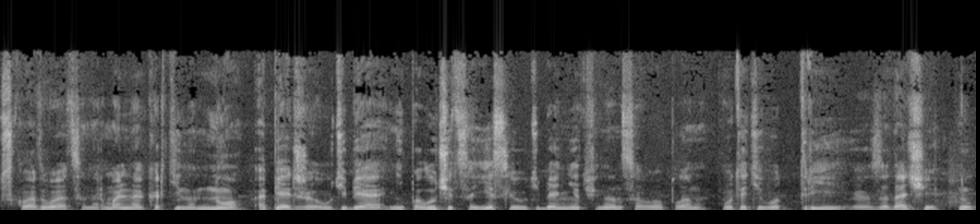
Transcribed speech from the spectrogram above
складывается нормальная картина. Но, опять же, у тебя не получится, если у тебя нет финансового плана. Вот эти вот три э, задачи, ну,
